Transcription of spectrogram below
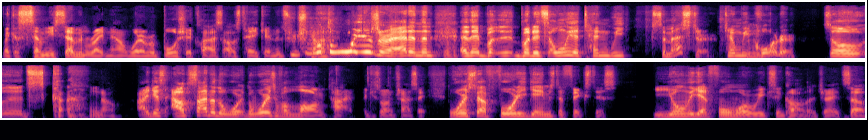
like a 77 right now, whatever bullshit class I was taking. It's what the Warriors are at. And then and then but but it's only a 10 week semester, 10 week mm-hmm. quarter. So it's you know, I guess outside of the war, the Warriors have a long time. I guess what I'm trying to say. The Warriors have 40 games to fix this. You only get four more weeks in college, right? So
